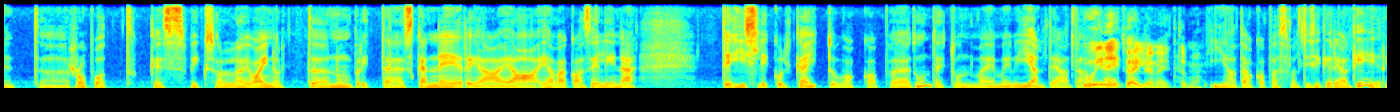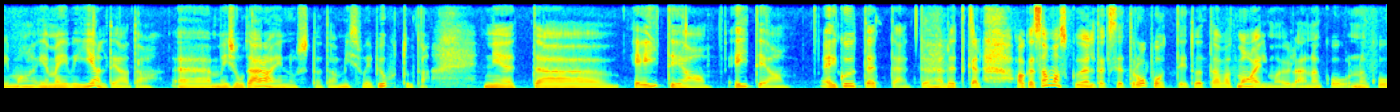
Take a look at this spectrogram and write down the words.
et robot, kes võiks olla ju ainult numbrite skänneerija ja, ja väga selline tehislikult käituv, hakkab tundeid tundma ja me ei või iial teada. või neid välja näitama. ja ta hakkab vastavalt isegi reageerima ja me ei või iial teada, me ei suuda ära ennustada, mis võib juhtuda. nii et äh, ei tea, ei tea ei kujuta ette, et ühel hetkel, aga samas, kui öeldakse, et robotid võtavad maailma üle nagu, nagu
